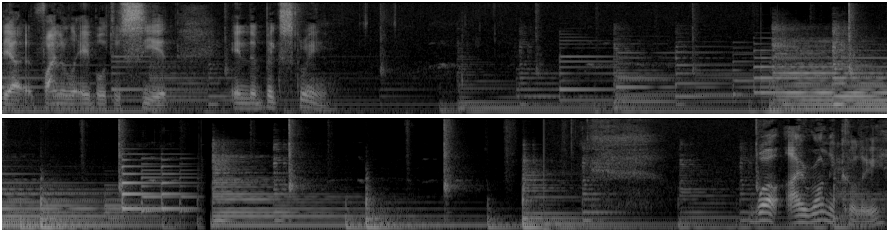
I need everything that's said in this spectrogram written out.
they are finally able to see it in the big screen. Well, ironically,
